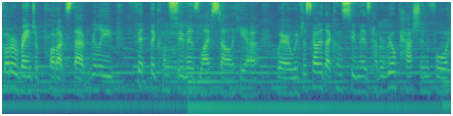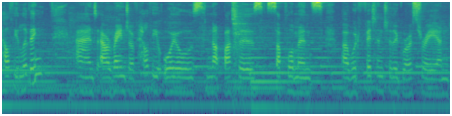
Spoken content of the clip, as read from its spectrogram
got a range of products that really fit the consumer's lifestyle here where we've discovered that consumers have a real passion for healthy living and our range of healthy oils, nut butters, supplements uh, would fit into the grocery and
